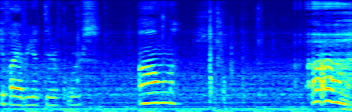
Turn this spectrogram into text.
If I ever get there, of course. Um. Uh.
